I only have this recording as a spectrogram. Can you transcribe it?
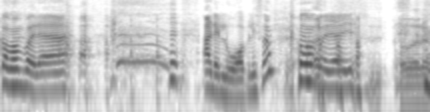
Kan man bare Er det lov, liksom? Kan man bare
